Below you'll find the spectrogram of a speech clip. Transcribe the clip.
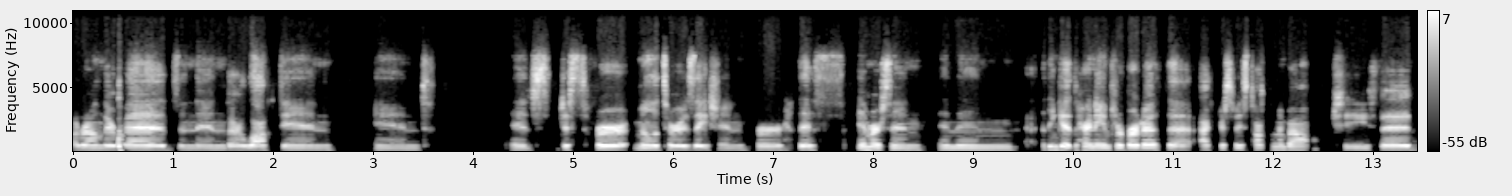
around their beds and then they're locked in. And it's just for militarization for this Emerson. And then I think it, her name's Roberta, the actress we was talking about. She said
